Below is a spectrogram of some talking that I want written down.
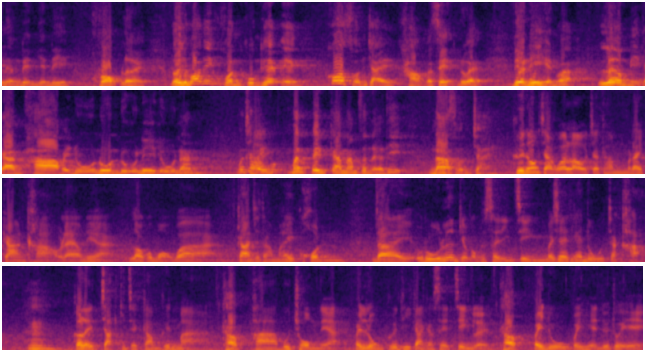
เรื่องเด่นเย็นนี้ ครบเลย โดยเฉพาะที่คนกรุงเทพเองก็สนใจข่าวเกษตรด้วย เดี๋ยวนี้เห็นว่าเริ่มมีการพาไปดูนู่นดูนี่ดูนั่น มันก็เป็นใช่มันเป็นการนำเสนอที่น่าสนใจ คือนอกจากว่าเราจะทำรายการข่าวแล้วเนี่ยเราก็มองว่าการจะทำให้คนได้รู้เรื่องเกี่ยวกับเกษตรจริง ๆ ไม่ใช่แค่ดูจากข่าวอืมก็เลยจัดกิจกรรมขึ้นมาครับพาผู้ชมเนี่ยไปลงพื้นที่การเกษตรจริงเลยครับไปดูไปเห็นด้วยตัวเอง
